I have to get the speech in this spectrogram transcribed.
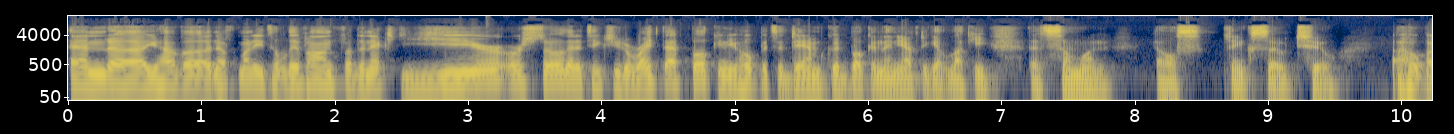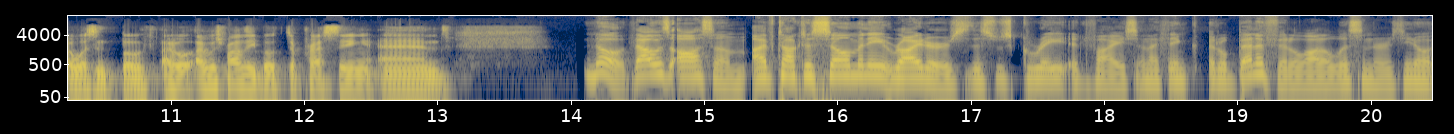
and uh, you have uh, enough money to live on for the next year or so that it takes you to write that book, and you hope it's a damn good book, and then you have to get lucky that someone else thinks so too. I hope I wasn't both. I, I was probably both depressing and no, that was awesome. I've talked to so many writers. This was great advice, and I think it'll benefit a lot of listeners. You know,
